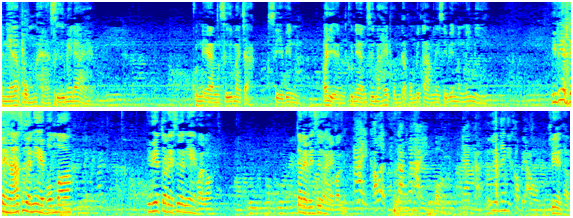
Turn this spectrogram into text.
อันเนี้ยผมหาซื้อไม่ได้ คุณแอนซื้อมาจากเซเว่นเอ้ยเอ็นคุณแอนซื้อมาให้ผม แต่ผมไปตามในเซเว่นมันไม่มี พี่เพียรได้หาเสื้อนี่ให้ผมบอพี่เพียรเจ้าได้เสื้อนี่ให้คอยบอเจ้าได้ไปซื้อให้บอลใช่เขาอะสั่งมาให้บอแอนค่ะเอื้อนได้ที่เขาไปเอาโอเคครับ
